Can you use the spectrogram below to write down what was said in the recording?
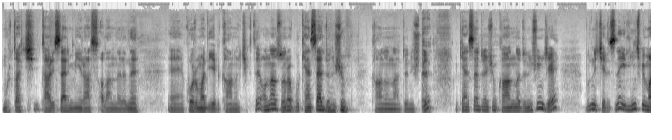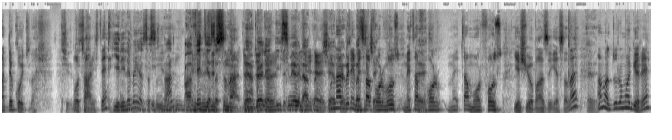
muhtaç tarihsel miras alanlarını e, koruma diye bir kanun çıktı. Ondan sonra bu kentsel dönüşüm kanununa dönüştü. Bu kentsel dönüşüm kanununa dönüşünce bunun içerisine ilginç bir madde koydular. Şimdi- o tarihte. Yenileme yasasından afet yasasına. döndü. Yani böyle döndü. ismi öyle adlı Evet, şey bunlar böyle metaforvoz, metafor, metamorfoz yaşıyor bazı yasalar. Evet. Ama duruma göre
